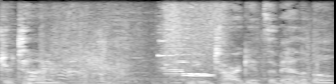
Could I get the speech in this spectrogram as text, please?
Extra time. New targets available.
